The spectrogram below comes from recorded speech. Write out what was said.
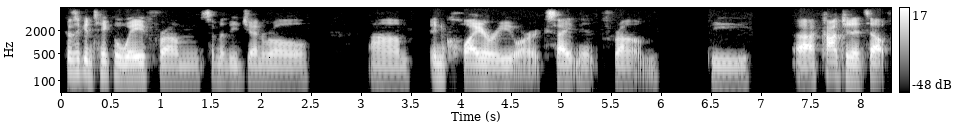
because it can take away from some of the general um, inquiry or excitement from the uh, content itself,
